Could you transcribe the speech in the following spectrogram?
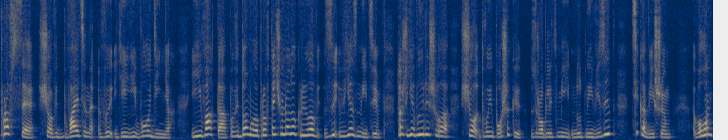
про все, що відбувається в її володіннях. Її вахта повідомила про втечу льодокрила з в'язниці, тож я вирішила, що твої пошуки зроблять мій нудний візит цікавішим. Вогонь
